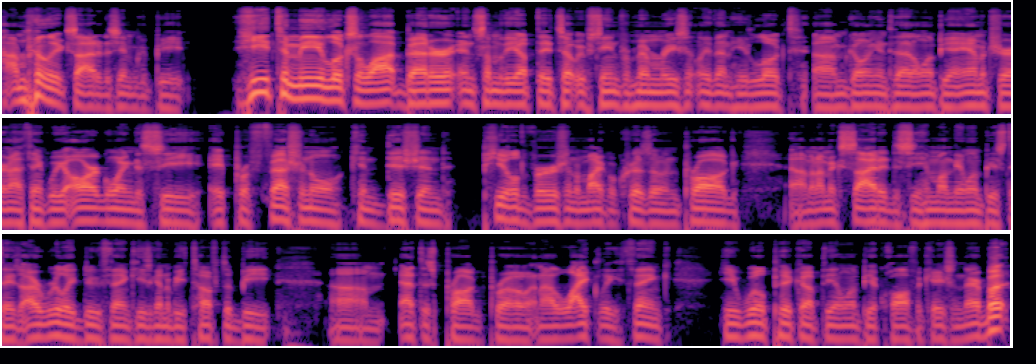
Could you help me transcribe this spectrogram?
I'm really excited to see him compete. He to me looks a lot better in some of the updates that we've seen from him recently than he looked um, going into that Olympia Amateur, and I think we are going to see a professional, conditioned peeled version of Michael Krizo in Prague, um, and I'm excited to see him on the Olympia stage. I really do think he's going to be tough to beat um, at this Prague Pro, and I likely think he will pick up the Olympia qualification there. But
